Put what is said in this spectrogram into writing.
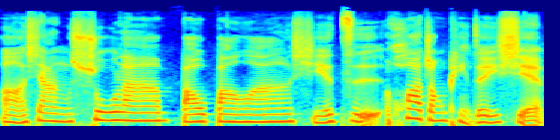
呃，像书啦、包包啊、鞋子、化妆品这一些。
